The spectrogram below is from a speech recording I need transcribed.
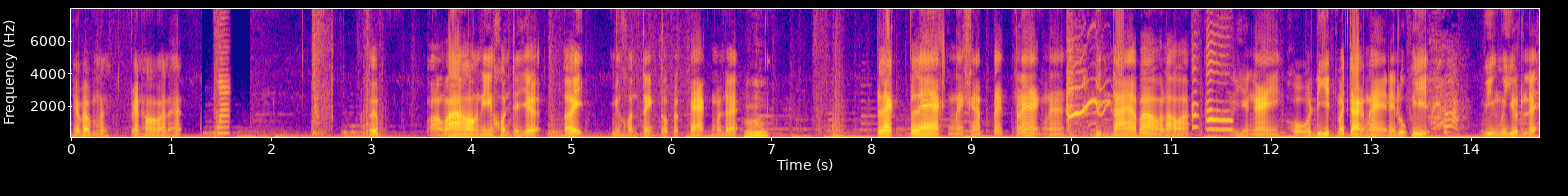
เดี๋ยวแป๊บนึงเปลี่ยนห้องก่อนนะฮะปึ๊บหวังว่าห้องนี้คนจะเยอะ เอ้ย มีคนแต่งตัวแปลกๆมาด้วย แปลกๆนะครับ แปลกๆนะ บินได้เปล่าเราอะหรือยังไง โห ดีดมาจากไหนเนี่ยลูกพี่ วิ่งไม่หยุดเลย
